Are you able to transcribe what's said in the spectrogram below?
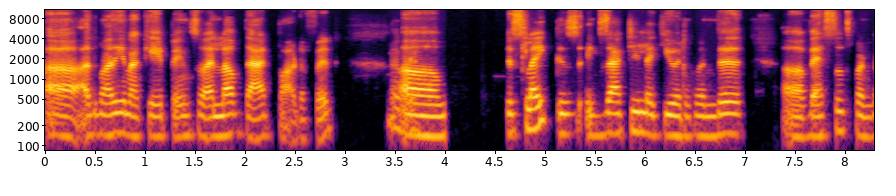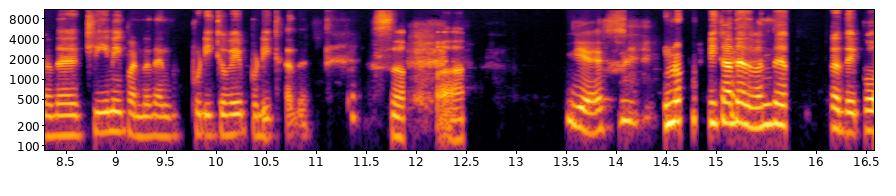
ஆஹ் அது மாதிரி நான் கேட்பேன் so I love that part of it dislike is exactly like you எனக்கு வந்து வெசல்ஸ் பண்றது கிளீனிங் பண்றது எனக்கு பிடிக்கவே பிடிக்காது. ஸோ இன்னொன்று பிடிக்காது அது வந்து இப்போ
